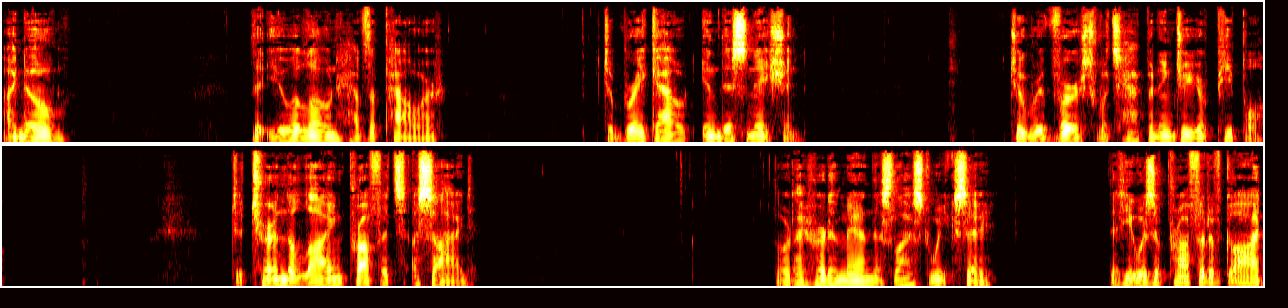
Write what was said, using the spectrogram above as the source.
I know that you alone have the power to break out in this nation, to reverse what's happening to your people, to turn the lying prophets aside. Lord, I heard a man this last week say that he was a prophet of God.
